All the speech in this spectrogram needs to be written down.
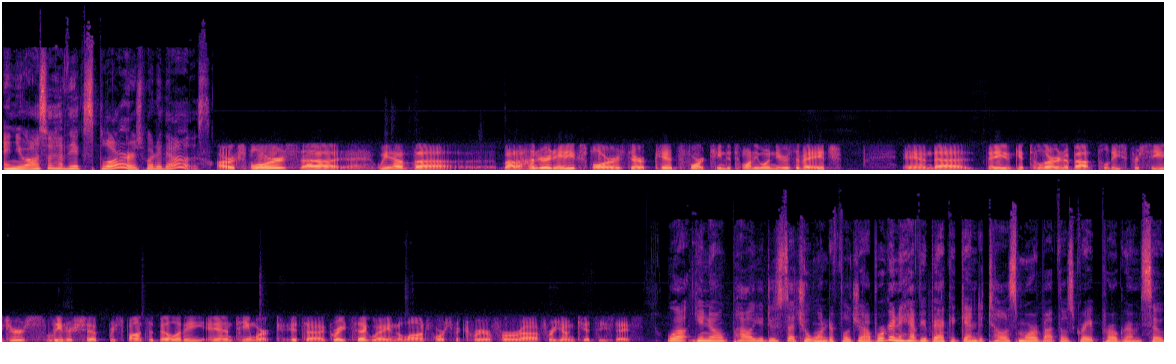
And you also have the explorers. What are those? Our explorers, uh, we have uh, about 180 explorers. They're kids 14 to 21 years of age, and uh, they get to learn about police procedures, leadership, responsibility, and teamwork. It's a great segue into law enforcement career for uh, for young kids these days. Well, you know, Paul, you do such a wonderful job. We're going to have you back again to tell us more about those great programs. So,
